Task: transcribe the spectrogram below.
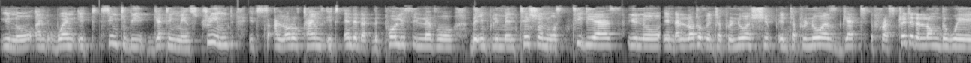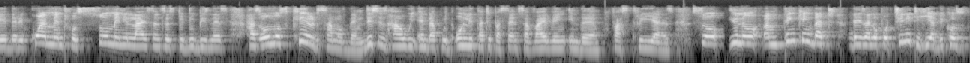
you know, and when it seemed to be getting mainstreamed, it's a lot of times it ended at the policy level. The implementation was tedious, you know, and a lot of entrepreneurship entrepreneurs get frustrated along the way. The requirement for so many licenses to do business has almost killed some of them. This is how we end up with only 30% surviving in the first three years. So, you know, I'm thinking that there's an opportunity here because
